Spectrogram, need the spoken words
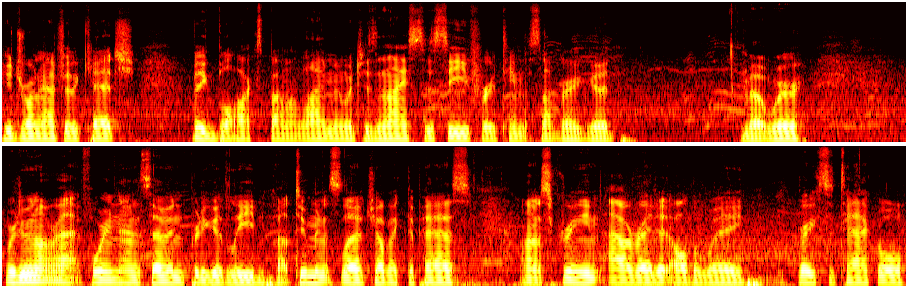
huge run after the catch. Big blocks by my lineman, which is nice to see for a team that's not very good. But we're we're doing all right. 49 7, pretty good lead. About two minutes left. Drop back the pass on a screen. I read it all the way. Breaks the tackle,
